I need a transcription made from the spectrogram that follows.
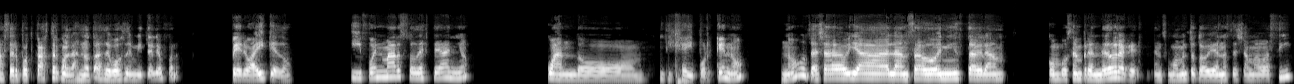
a ser podcaster con las notas de voz de mi teléfono, pero ahí quedó. Y fue en marzo de este año cuando dije, ¿y por qué no? ¿No? O sea, ya había lanzado en Instagram con Voz Emprendedora, que en su momento todavía no se llamaba así.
